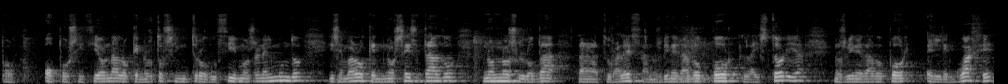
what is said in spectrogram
por oposición a lo que nosotros introducimos en el mundo y sin embargo lo que nos es dado no nos lo da la naturaleza, nos viene dado por la historia, nos viene dado por el lenguaje,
